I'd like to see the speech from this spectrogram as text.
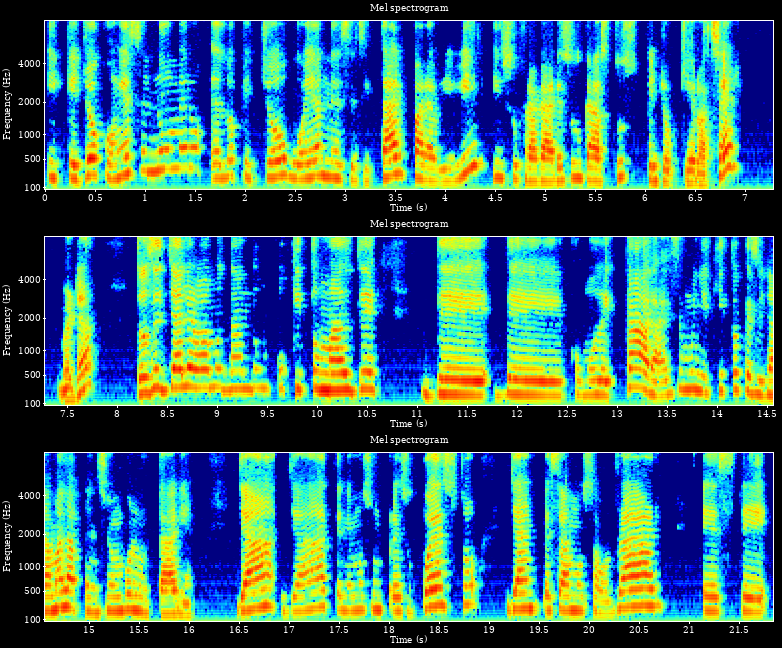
y que yo con ese número es lo que yo voy a necesitar para vivir y sufragar esos gastos que yo quiero hacer, ¿verdad? Entonces ya le vamos dando un poquito más de, de, de, como de cara, ese muñequito que se llama la pensión voluntaria. Ya, ya tenemos un presupuesto, ya empezamos a ahorrar, este,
